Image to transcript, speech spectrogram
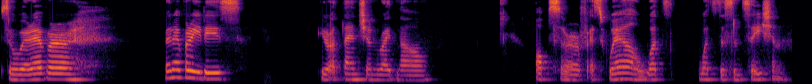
So wherever wherever it is your attention right now, observe as well what's what's the sensation.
